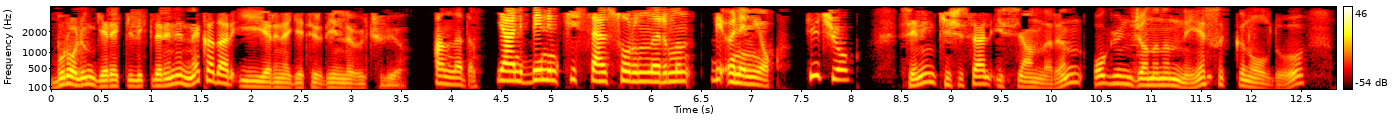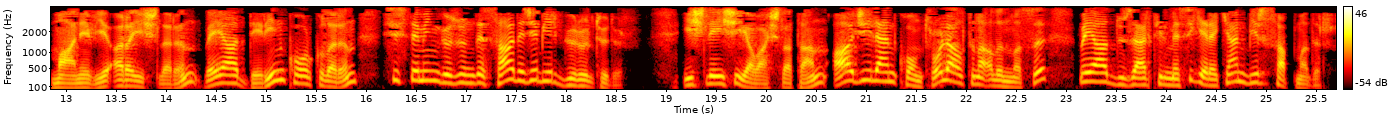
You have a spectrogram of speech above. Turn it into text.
bu rolün gerekliliklerini ne kadar iyi yerine getirdiğinle ölçülüyor. Anladım. Yani benim kişisel sorunlarımın bir önemi yok. Hiç yok. Senin kişisel isyanların, o gün canının neye sıkkın olduğu, manevi arayışların veya derin korkuların sistemin gözünde sadece bir gürültüdür. İşleyişi yavaşlatan, acilen kontrol altına alınması veya düzeltilmesi gereken bir sapmadır.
